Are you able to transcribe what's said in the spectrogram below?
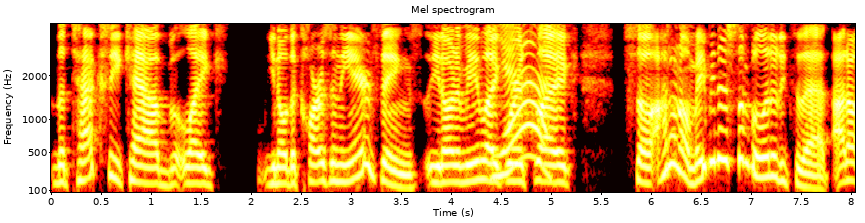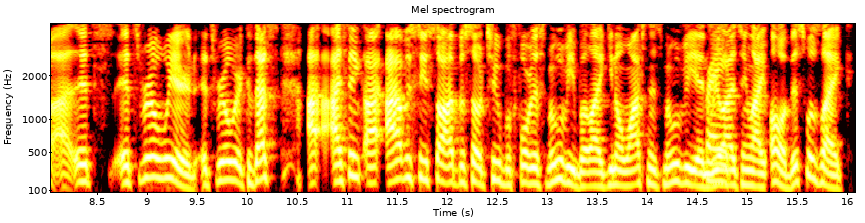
the taxi cab, like you know, the cars in the air things. You know what I mean? Like where it's like. So I don't know. Maybe there's some validity to that. I don't. It's it's real weird. It's real weird because that's. I, I think I, I obviously saw episode two before this movie, but like you know, watching this movie and Right. realizing like, oh, this was like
